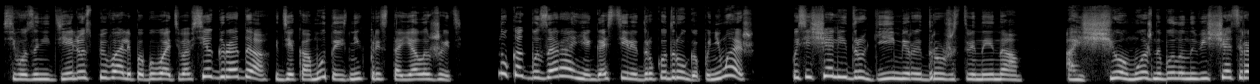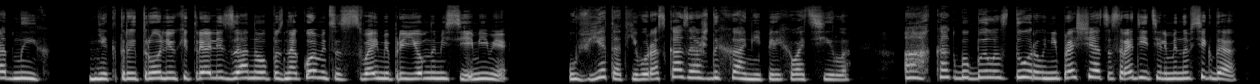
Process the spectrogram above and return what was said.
Всего за неделю успевали побывать во всех городах, где кому-то из них предстояло жить. Ну, как бы заранее гостили друг у друга, понимаешь? Посещали и другие миры, дружественные нам. А еще можно было навещать родных. Некоторые тролли ухитрялись заново познакомиться со своими приемными семьями. У Веты от его рассказа аж дыхание перехватило. Ах, как бы было здорово не прощаться с родителями навсегда —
